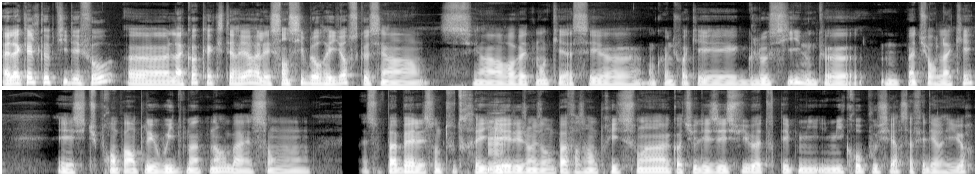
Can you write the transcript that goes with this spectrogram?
Elle a quelques petits défauts. Euh, la coque extérieure, elle est sensible aux rayures parce que c'est un, c'est un revêtement qui est assez, euh, encore une fois, qui est glossy, donc euh, une peinture laquée. Et si tu prends par exemple les weeds maintenant, bah, elles sont, elles sont pas belles, elles sont toutes rayées. Les gens ils en ont pas forcément pris soin. Quand tu les essuies, bah, toutes les mi- micro poussières, ça fait des rayures.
